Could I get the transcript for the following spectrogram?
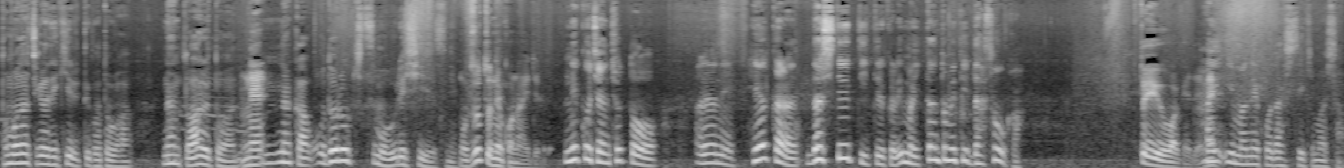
友達ができるってことがなんとあるとは、ねなんか驚きつつも嬉しいですね。もうずっと猫泣いてる。猫ちゃんちょっとあれはね部屋から出してって言ってるから今一旦止めて出そうか。というわけでね。はい、今猫出してきました。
